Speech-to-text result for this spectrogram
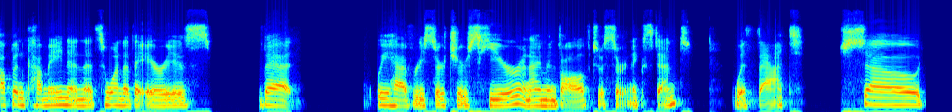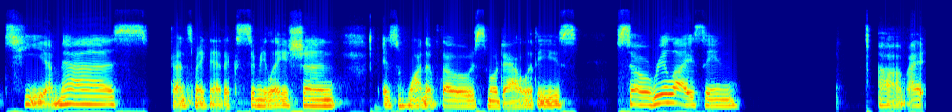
up and coming, and it's one of the areas that we have researchers here, and I'm involved to a certain extent with that. So, TMS, transmagnetic stimulation, is one of those modalities. So, realizing um, I,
